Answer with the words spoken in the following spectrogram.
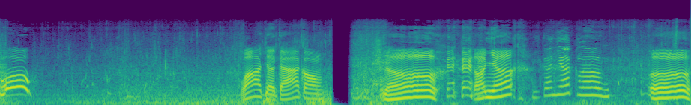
Woo! quá trời cá con. Được có nhớt. Có nhớt luôn. Ừ.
